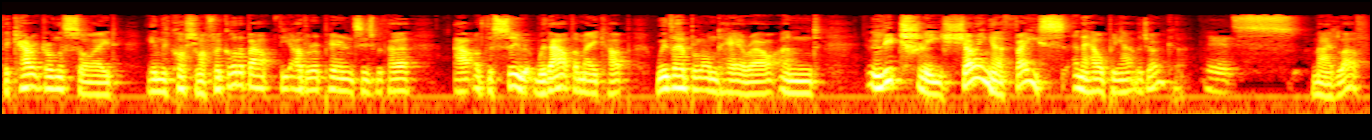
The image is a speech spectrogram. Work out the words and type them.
the character on the side in the costume. I forgot about the other appearances with her out of the suit, without the makeup, with her blonde hair out, and literally showing her face and helping out the Joker. It's Mad love.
